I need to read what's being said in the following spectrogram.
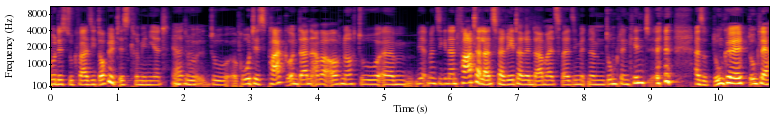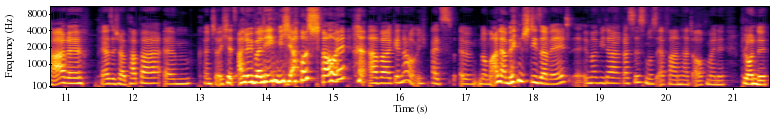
wurdest du quasi doppelt diskriminiert. Ja, du, du rotes Pack und dann aber auch noch du, ähm, wie hat man sie genannt, Vaterlandsverräterin damals, weil sie mit einem dunklen Kind, also dunkel, dunkle Haare, persischer Papa, ähm, könnt ihr euch jetzt alle überlegen, wie ich ausschaue. Aber genau, ich als ähm, normaler Mensch dieser Welt äh, immer wieder Rassismus erfahren hat, auch meine blonde,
